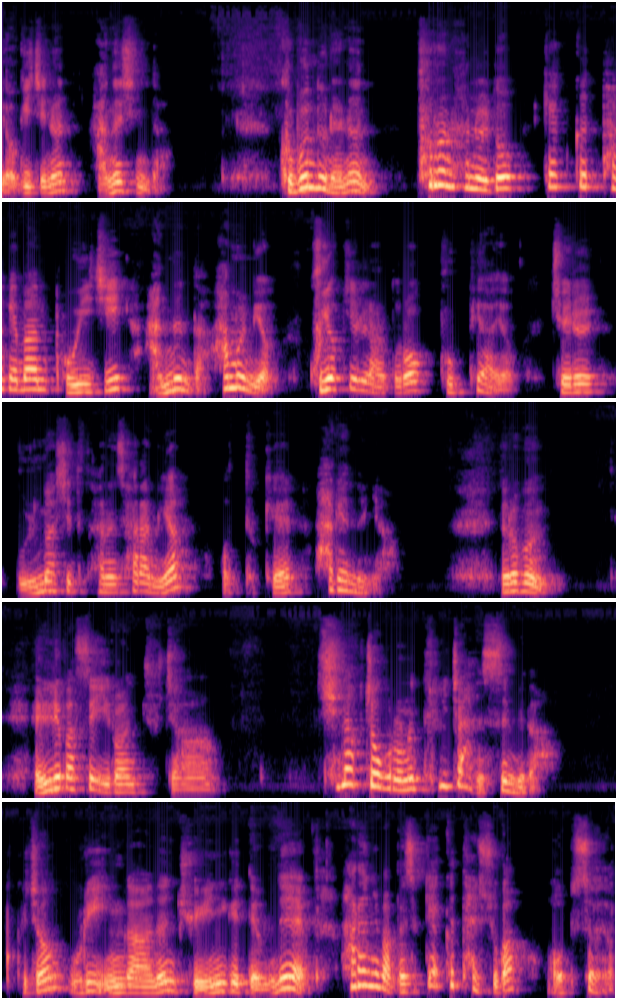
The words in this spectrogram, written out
여기지는 않으신다. 그분 눈에는 푸른 하늘도 깨끗하게만 보이지 않는다. 하물며 구역질 나도록 부패하여 죄를 물 마시듯 하는 사람이야 어떻게 하겠느냐. 여러분, 엘리바스의 이러한 주장, 신학적으로는 틀리지 않습니다. 그죠? 우리 인간은 죄인이기 때문에 하나님 앞에서 깨끗할 수가 없어요.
